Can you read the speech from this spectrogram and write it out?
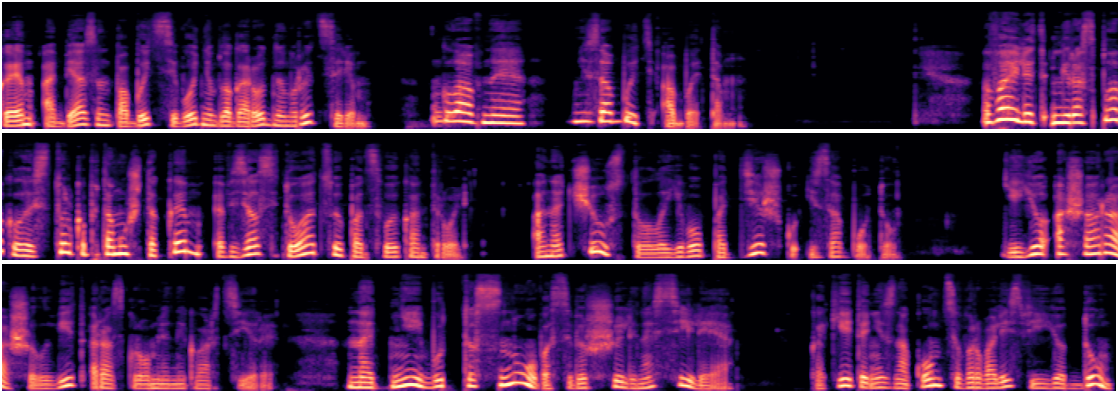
Кэм обязан побыть сегодня благородным рыцарем. Главное — не забыть об этом. Вайлет не расплакалась только потому, что Кэм взял ситуацию под свой контроль. Она чувствовала его поддержку и заботу. Ее ошарашил вид разгромленной квартиры. Над ней будто снова совершили насилие. Какие-то незнакомцы ворвались в ее дом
